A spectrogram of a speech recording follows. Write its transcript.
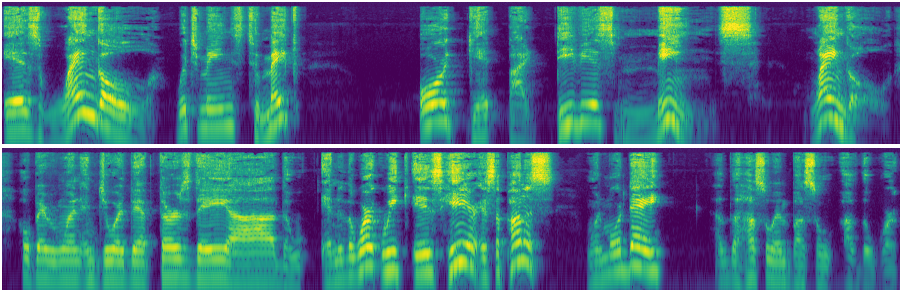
is wangle, which means to make or get by devious means. Wangle. Hope everyone enjoyed their Thursday. Uh, the end of the work week is here. It's upon us. One more day of the hustle and bustle of the work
